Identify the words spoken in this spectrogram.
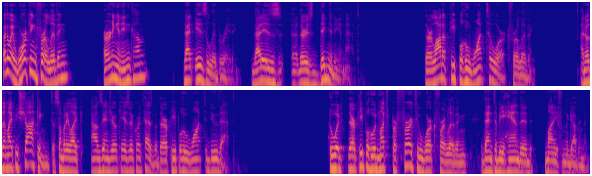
By the way, working for a living, earning an income, that is liberating. That is, uh, there is dignity in that. There are a lot of people who want to work for a living. I know that might be shocking to somebody like Alexandria Ocasio Cortez, but there are people who want to do that who would there are people who would much prefer to work for a living than to be handed money from the government.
